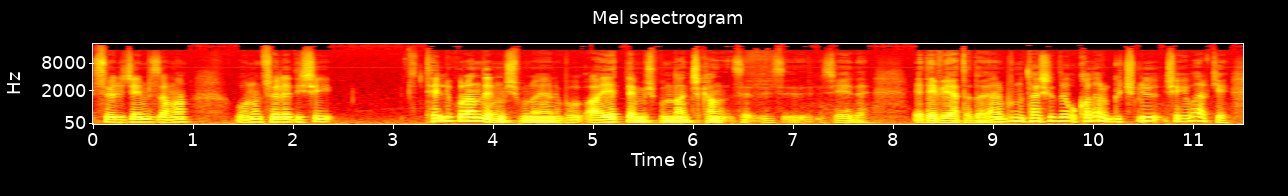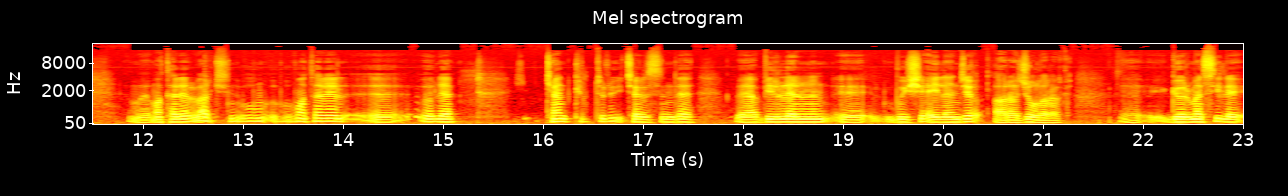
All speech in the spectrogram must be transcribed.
söyleyeceğimiz zaman onun söylediği şey telli Kur'an denmiş buna yani. Bu ayet denmiş bundan çıkan şeye de edebiyata da. Yani bunu taşıdığı o kadar güçlü şey var ki materyal var ki şimdi bu, bu materyal e, öyle kent kültürü içerisinde veya birilerinin e, bu işi eğlence aracı olarak e, görmesiyle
